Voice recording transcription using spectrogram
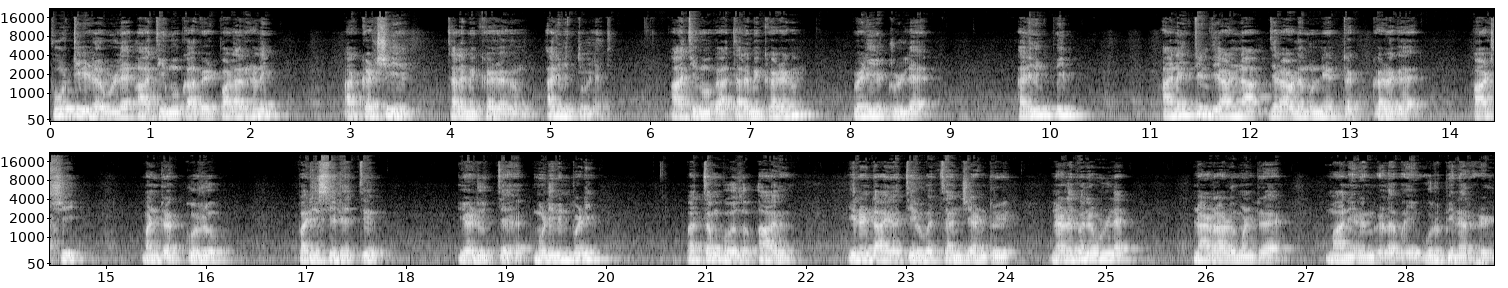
போட்டியிட உள்ள அதிமுக வேட்பாளர்களை அக்கட்சியின் தலைமைக் கழகம் அறிவித்துள்ளது. அதிமுக தலைமைக் கழகம் வெளியிட்டுள்ள அறிவிப்பில் அனைத்திந்திய அண்ணா திராவிட முன்னேற்றக் கழக ஆட்சி மன்ற குழு பரிசீலித்து எடுத்த முடிவின்படி பத்தொம்போது ஆறு இரண்டாயிரத்தி இருபத்தஞ்சு அன்று நடைபெறவுள்ள நாடாளுமன்ற மாநிலங்களவை உறுப்பினர்கள்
